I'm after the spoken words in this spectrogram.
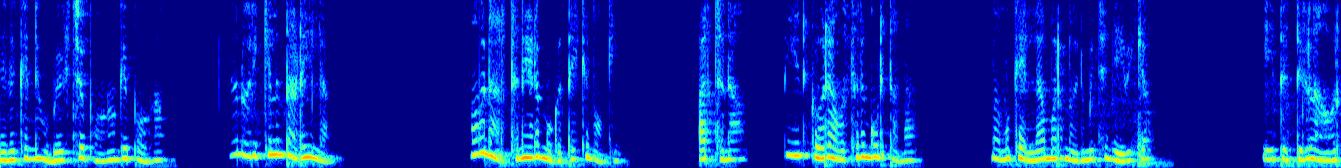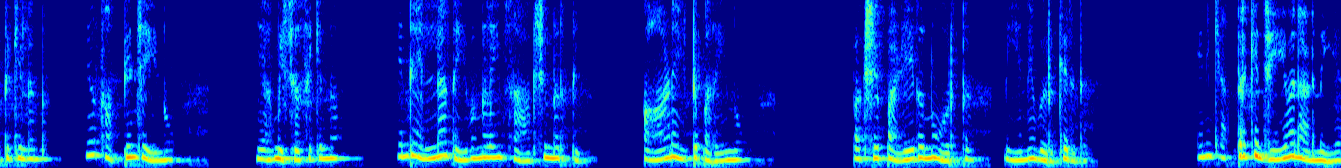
നിനക്കെന്നെ ഉപേക്ഷിച്ച് പോകണമെങ്കിൽ പോകാം. ഞാൻ ഒരിക്കലും തടയില്ല. അവൻ അർച്ചനയുടെ മുഖത്തേക്ക് നോക്കി. അർച്ചന നീ എനിക്ക് ഒരു അവസരം കൂടി തന്നാൽ നമുക്കെല്ലാം മറന്ന് ഒരുമിച്ച് ജീവിക്കാം. ഈ തെറ്റുകൾ ആവർത്തിക്കില്ലെന്ന് ഞാൻ സത്യം ചെയ്യുന്നു. ഞാൻ വിശ്വസിക്കുന്ന. എന്റെ എല്ലാ ദൈവങ്ങളെയും സാക്ഷി നിർത്തി ആണയിട്ട് പറയുന്നു. പക്ഷേ പഴയതൊന്നും ഓർത്ത് നീ എന്നെ വെറുക്കരുത്. എനിക്ക് അത്രയ്ക്ക് ജീവനാണ് നീ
